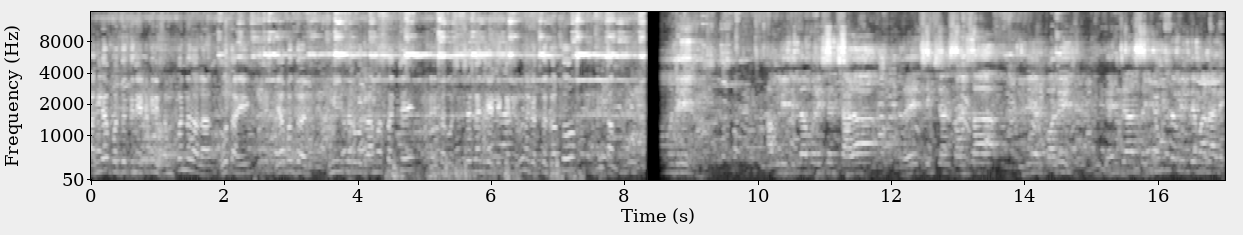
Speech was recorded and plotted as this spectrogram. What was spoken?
चांगल्या पद्धतीने या ठिकाणी संपन्न झाला होत आहे. याबद्दल मी सर्व ग्रामस्थांचे आणि सर्व शिक्षकांचे या ठिकाणी ऋण व्यक्त करतो आणि थांबतो. आपली जिल्हा परिषद शाळा रयत शिक्षण संस्था ज्युनियर कॉलेज यांच्या संयुक्त विद्यमानाने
